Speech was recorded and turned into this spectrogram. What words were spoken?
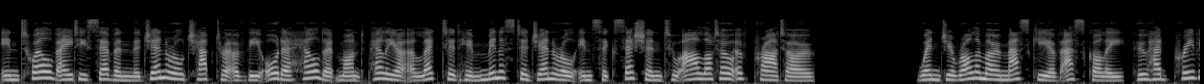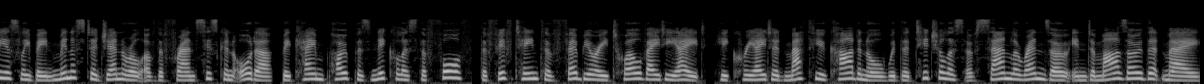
In 1287 the general chapter of the order held at Montpellier elected him Minister General in succession to Arlotto of Prato when Girolamo Maschi of Ascoli, who had previously been Minister General of the Franciscan Order, became Pope as Nicholas IV, the 15th of February 1288, he created Matthew Cardinal with the titulus of San Lorenzo in Damaso that May.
